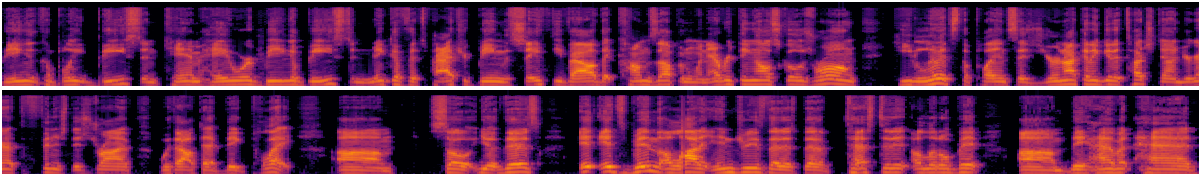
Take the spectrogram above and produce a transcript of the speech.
being a complete beast and Cam Heyward being a beast and Minkah Fitzpatrick being the safety valve that comes up. And when everything else goes wrong, he limits the play and says, You're not going to get a touchdown. You're going to have to finish this drive without that big play. Um, so you know, there's it, has been a lot of injuries that have, that have tested it a little bit. Um, they haven't had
